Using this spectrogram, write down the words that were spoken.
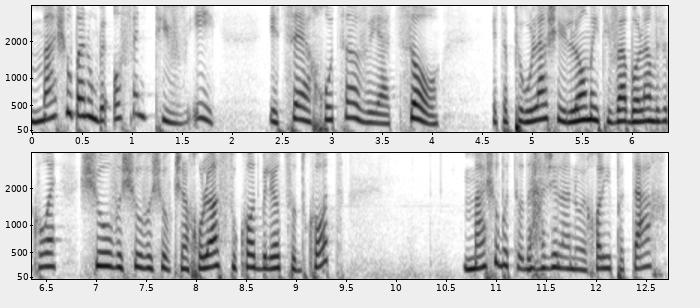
משהו בנו באופן טבעי יצא החוצה ויעצור את הפעולה שהיא לא מיטיבה בעולם, וזה קורה שוב ושוב ושוב. כשאנחנו לא עסוקות בלהיות צודקות, משהו בתודעה שלנו יכול להיפתח,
